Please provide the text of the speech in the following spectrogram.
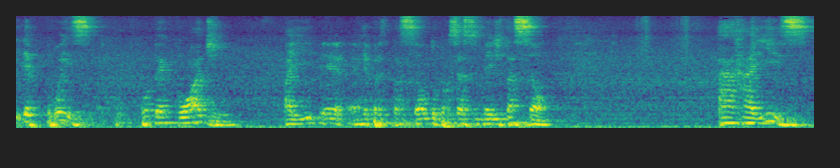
E depois, quando é code, aí é a representação do processo de meditação. A raiz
